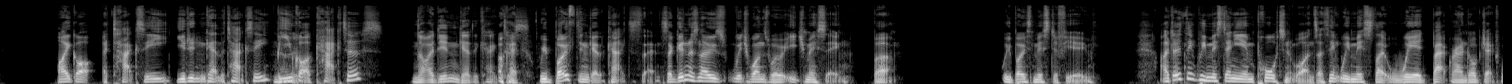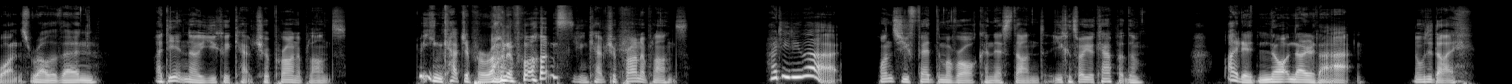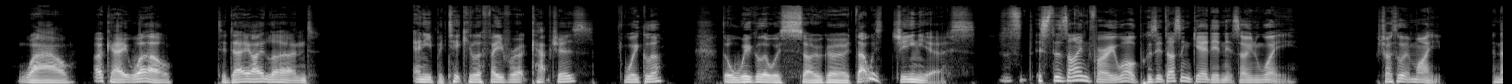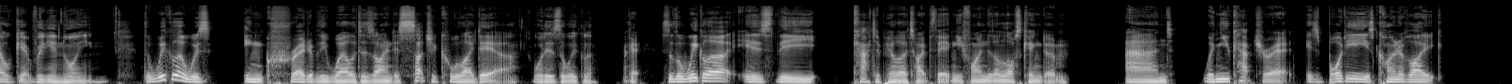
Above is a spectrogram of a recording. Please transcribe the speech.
I got a taxi, you didn't get the taxi, but you got a cactus. No, I didn't get the cactus. Okay, we both didn't get the cactus then. So goodness knows which ones we were each missing, but we both missed a few. I don't think we missed any important ones. I think we missed like weird background object ones rather than I didn't know you could capture piranha plants. you can capture piranha plants. You can capture piranha plants. How do you do that? Once you've fed them a rock and they're stunned, you can throw your cap at them. I did not know that. Nor did I. Wow. Okay, well, today I learned. Any particular favorite captures Wiggler. The Wiggler was so good. That was genius. It's, it's designed very well because it doesn't get in its own way, which I thought it might, and that would get really annoying. The Wiggler was incredibly well designed. It's such a cool idea. What is the Wiggler? Okay, so the Wiggler is the caterpillar type thing you find in the Lost Kingdom. And when you capture it, its body is kind of like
